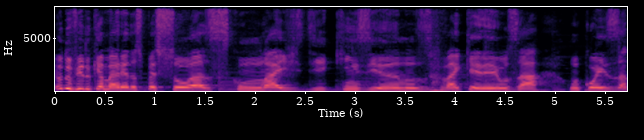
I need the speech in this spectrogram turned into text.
eu duvido que a maioria das pessoas com mais de 15 anos vai querer usar uma coisa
